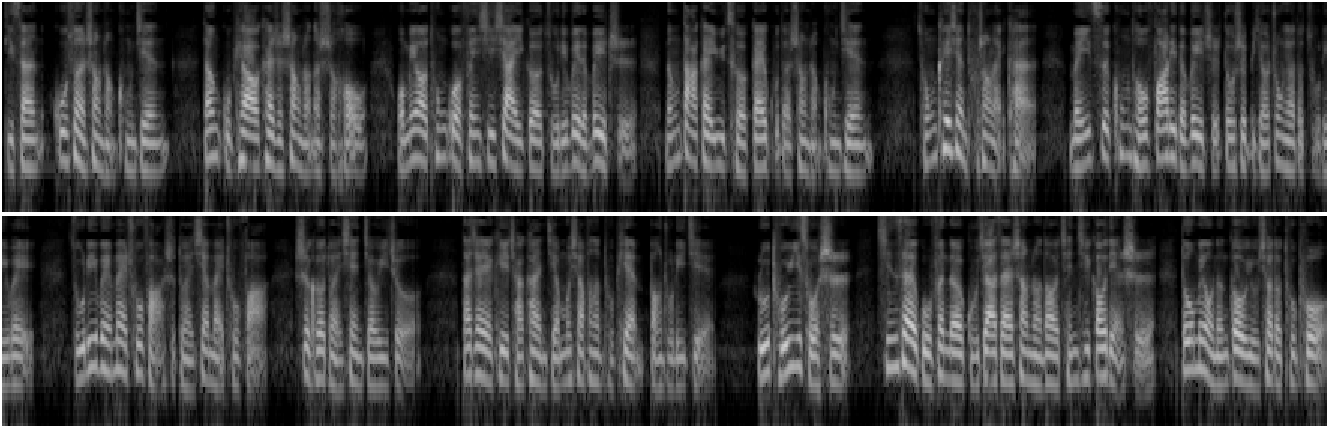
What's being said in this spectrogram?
第三，估算上涨空间。当股票开始上涨的时候，我们要通过分析下一个阻力位的位置，能大概预测该股的上涨空间。从 K 线图上来看，每一次空头发力的位置都是比较重要的阻力位。阻力位卖出法是短线卖出法，适合短线交易者。大家也可以查看节目下方的图片，帮助理解。如图一所示，新赛股份的股价在上涨到前期高点时都没有能够有效的突破，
